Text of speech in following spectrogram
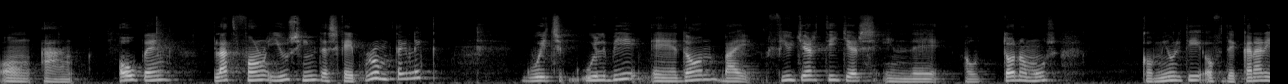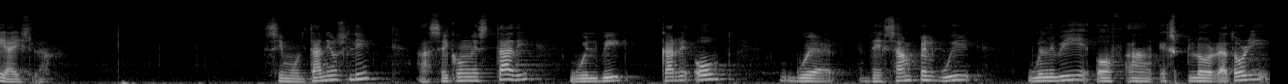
on an open platform using the escape room technique, which will be uh, done by future teachers in the autonomous community of the Canary Islands. Simultaneously, a second study will be carried out where the sample will, will be of an exploratory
